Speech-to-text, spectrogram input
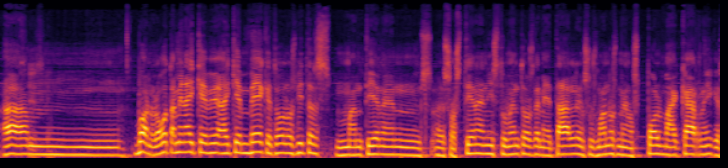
Bueno, luego también hay, que hay quien ve que todos los Beatles mantienen, eh, sostienen instrumentos de metal en sus manos, menos Paul McCartney, que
